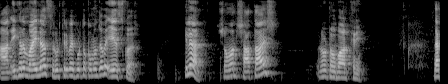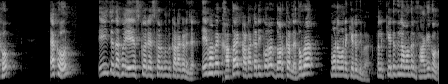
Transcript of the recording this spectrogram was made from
আর এইখানে minus root three by four তো কমন যাবে এ স্কোয়ার ক্লিয়ার সমান সাতাইশ রুট ওভার থ্রি দেখো, এখন এই যে দেখো এ স্কোয়ার এ স্কোয়ার কিন্তু কাটাকাটি যায়। এইভাবে খাতায় কাটাকাটি করার দরকার নেই। তোমরা মনে মনে কেটে দিবা। তাহলে কেটে দিলে আমাদের থাকে কত?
